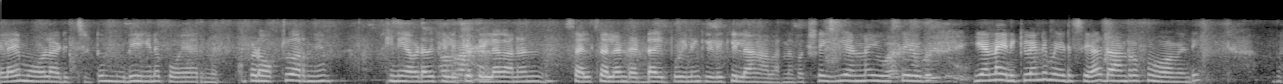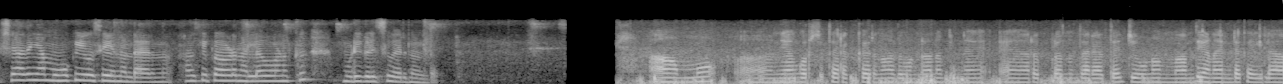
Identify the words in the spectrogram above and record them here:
ഇളയ മോൾ അടിച്ചിട്ട് മുടി ഇങ്ങനെ പോയായിരുന്നു. അപ്പോൾ ഡോക്ടർ പറഞ്ഞു ഇനി അവിടെ അത് കിളിക്കത്തില്ല. കാരണം സെൽസ് എല്ലാം ഡെഡായിപ്പോയി ഇനി കിളിക്കില്ല എന്നാണ് പറഞ്ഞത്. പക്ഷേ ഈ എണ്ണ യൂസ് ചെയ്ത് ഈ എണ്ണ എനിക്ക് വേണ്ടി മേടിച്ചതാണ് ഡാൻഡ്രഫ് പോകാൻ വേണ്ടി. പക്ഷേ അത് ഞാൻ മൂക്ക് യൂസ് ചെയ്യുന്നുണ്ടായിരുന്നു. അവൾക്കിപ്പോൾ അവിടെ നല്ല കണക്ക് മുടി കിളിച്ച് വരുന്നുണ്ട്. അമ്മു ഞാൻ കുറച്ച് തിരക്കായിരുന്നു. അതുകൊണ്ടാണ് പിന്നെ റിപ്ലൈ ഒന്നും തരാത്തത് ജൂൺ ഒന്നാം തീയതിയാണ് എന്റെ കയ്യിൽ ആ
